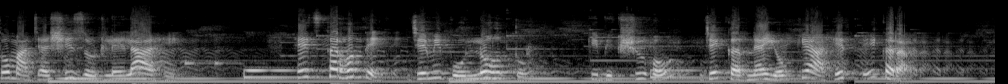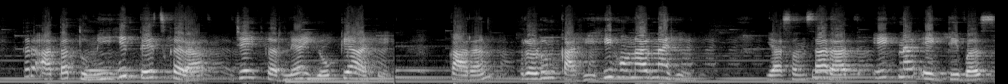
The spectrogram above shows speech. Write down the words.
तो माझ्याशी जोडलेला आहे. हेच तर होते जे मी बोललो होतो की भिक्षू हो जे करण्यायोग्य आहे ते करा. तर आता तुम्हीही तेच करा जे करण्यायोग्य आहे. कारण रडून काहीही होणार नाही. या संसारात एक ना एक दिवस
